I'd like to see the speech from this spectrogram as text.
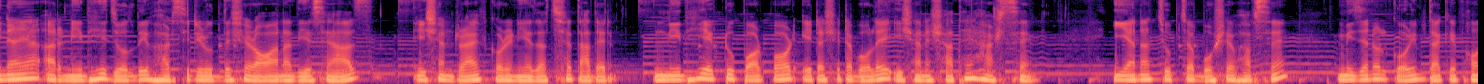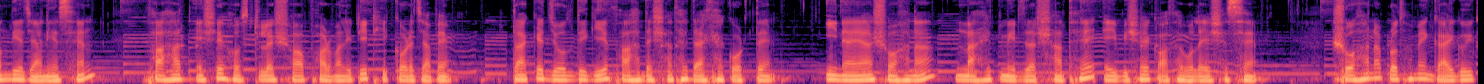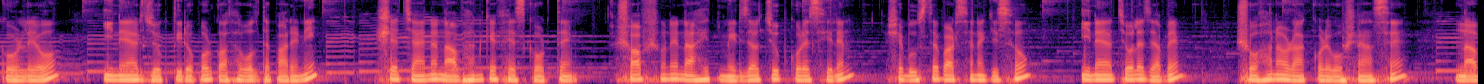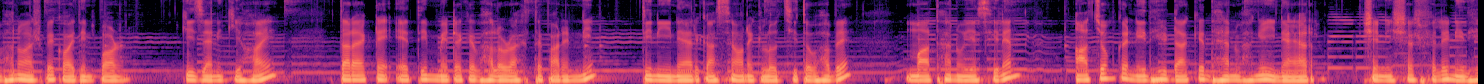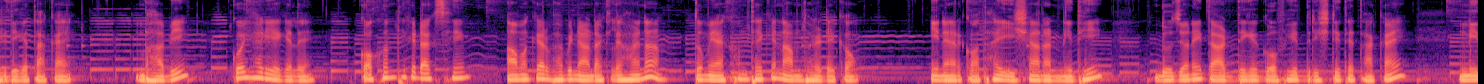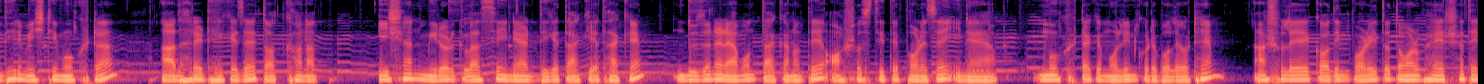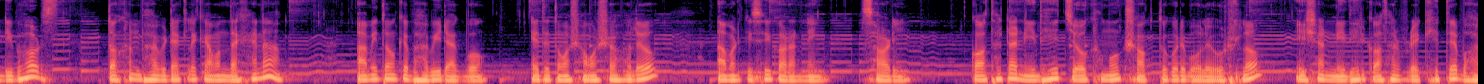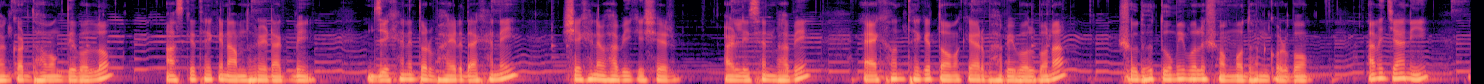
ইনায়া আর নিধি জলদি ভার্সিটির উদ্দেশ্যে রওয়ানা দিয়েছে আজ। ঈশান ড্রাইভ করে নিয়ে যাচ্ছে তাদের। নিধি একটু পরপর এটা সেটা বলে ঈশানের সাথে হাসছে। ইয়ানা চুপচাপ বসে ভাবছে, মিজানুল করিম তাকে ফোন দিয়ে জানিয়েছেন, ফাহাদ এসে হোস্টেলের সব ফর্মালিটি ঠিক করে যাবে। তাকে জলদি গিয়ে ফাহাদের সাথে দেখা করতে। ইনায়া, সোহানা, নাহিদ মির্জার সাথে এই বিষয়ে কথা বলে এসেছে। সোহানা প্রথমে গাইগুই করলেও ইনায়ার যুক্তির ওপর কথা বলতে পারেনি। সে চায় না নাভানকে ফেস করতে। সব শুনে নাহিদ মির্জাও চুপ করেছিলেন সে বুঝতে পারছে না কিছু। ইনায়া চলে যাবে। সোহানাও রাগ করে বসে আছে। নাভানও আসবে কয়দিন পর। কি জানি কি হয়। তারা একটা এতিম মেয়েটাকে ভালো রাখতে পারেননি। তিনি ইনায়ের কাছে অনেক লজ্জিতভাবে মাথা নুয়েছিলেন আচমকা নিধির ডাকে ধ্যান ভাঙে ইনায়ার। সে নিঃশ্বাস ফেলে নিধির দিকে তাকায়। ভাবি, কই হারিয়ে গেলে? কখন থেকে ডাকছি? আমাকে আর ভাবি না ডাকলে হয় না? তুমি এখন থেকে নাম ধরে ডেকো। ইনায়ের কথায় ঈশান আর নিধি দুজনেই তার দিকে গভীর দৃষ্টিতে তাকায়। নিধির মিষ্টি মুখটা আধারে ঢেকে যায় তৎক্ষণাৎ। ঈশান মিরর গ্লাসে ইনায়ার দিকে তাকিয়ে থাকে। দুজনের এমন তাকানোতে অস্বস্তিতে পড়ে যায় ইনায়া। মুখটাকে মলিন করে বলে ওঠে আসলে কদিন পরেই তো তোমার ভাইয়ের সাথে ডিভোর্স তখন ভাবি ডাকলে কেমন দেখায় না? আমি তোমাকে ভাবি ডাকবো। এতে তোমার সমস্যা হলেও আমার কিছুই করার নেই। সরি কথাটা নিধির চোখ মুখ শক্ত করে বলে উঠল। ঈশান নিধির কথার প্রেক্ষিতে ভয়ঙ্কর ধমক দিয়ে বলল, আজকে থেকে নাম ধরে ডাকবি। যেখানে তোর ভাইয়ের দেখা নেই, সেখানে ভাবি কিসের? আর লিসেন ভাবি, এখন থেকে তোমাকে আর ভাবি বলব না। শুধু তুমি বলে সম্বোধন করব। আমি জানি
